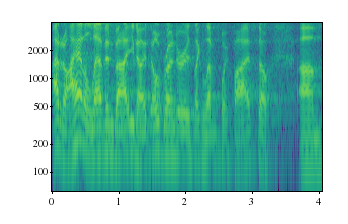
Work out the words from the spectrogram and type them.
I don't know. I had 11, but I, you know, it's over under is like 11.5. So, um,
